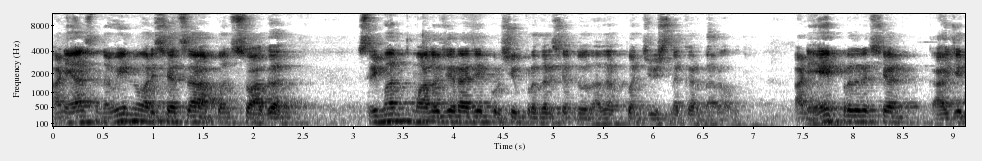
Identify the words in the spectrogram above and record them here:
आणि आज नवीन वर्षाचं आपण स्वागत श्रीमंत मालोजीराजे कृषी प्रदर्शन दोन हजार पंचवीसनं करणार आहोत. आणि हे प्रदर्शन आयोजित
